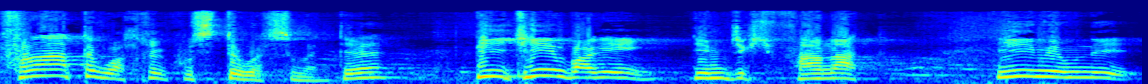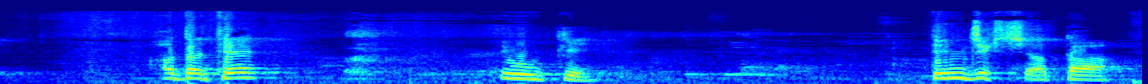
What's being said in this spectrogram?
фанатик болохыг хүсдэг болсон байна, тийм ээ. Би тийм багийн дэмжигч фанат. Ийм юмны одоо тий юу гэх дэмжигч одоо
